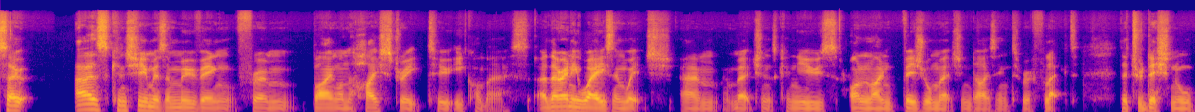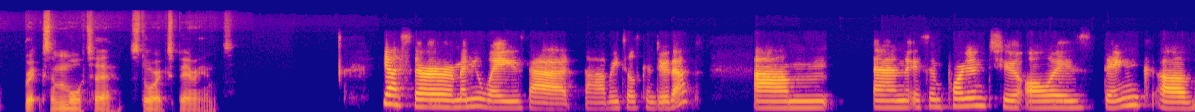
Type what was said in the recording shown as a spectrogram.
So, as consumers are moving from buying on the high street to e-commerce, are there any ways in which um, merchants can use online visual merchandising to reflect the traditional bricks and mortar store experience? Yes, there are many ways that uh, retailers can do that. Um, and it's important to always think of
